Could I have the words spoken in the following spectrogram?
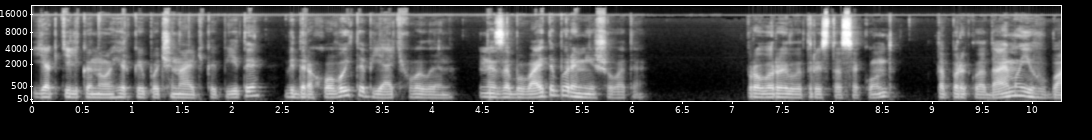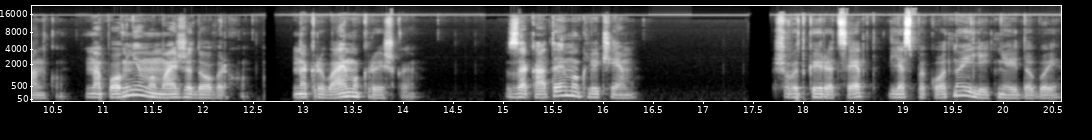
Як тільки на огірки починають кипіти, відраховуйте 5 хвилин. Не забувайте перемішувати. Проварили 300 секунд та перекладаємо їх в банку. Наповнюємо майже доверху. Накриваємо кришкою. Закатуємо ключем. Швидкий рецепт для спекотної літньої доби.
